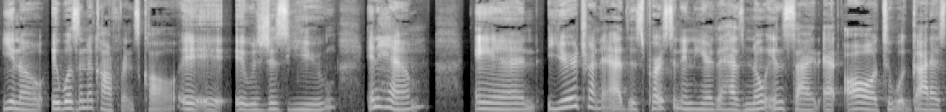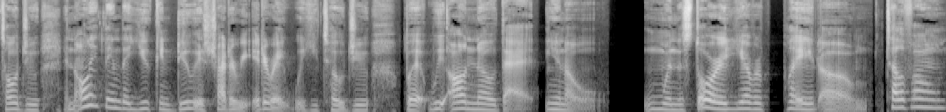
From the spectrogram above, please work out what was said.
you know, it wasn't a conference call, it, it, it was just you and Him. And you're trying to add this person in here that has no insight at all to what God has told you. And the only thing that you can do is try to reiterate what He told you. But we all know that, you know, when the story you ever played um telephone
